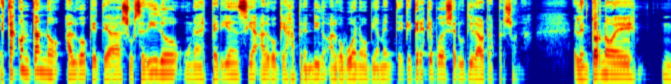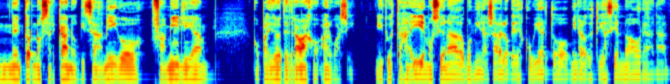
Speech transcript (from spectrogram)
Estás contando algo que te ha sucedido, una experiencia, algo que has aprendido, algo bueno obviamente, que crees que puede ser útil a otras personas. El entorno es un entorno cercano, quizá amigos, familia, compañeros de trabajo, algo así. Y tú estás ahí emocionado, pues mira, ¿sabes lo que he descubierto? Mira lo que estoy haciendo ahora.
